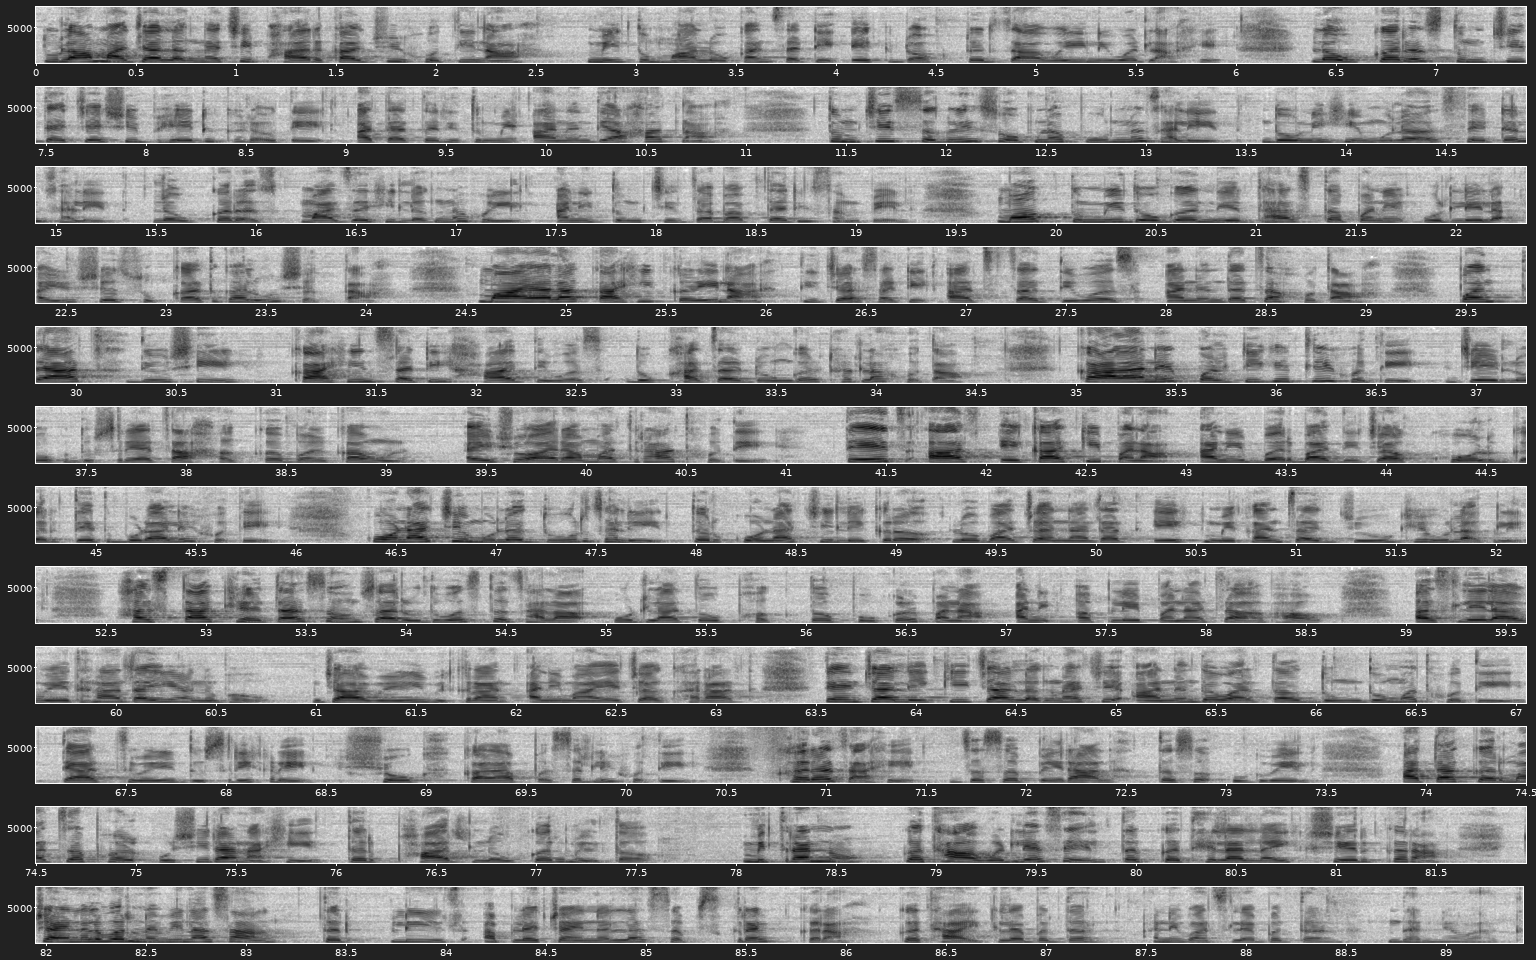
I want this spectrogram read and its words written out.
तुला माझ्या लग्नाची फार काळजी होती ना? मी तुम्हा लोकांसाठी एक डॉक्टर जावई निवडला आहे. लवकरच तुमची त्याच्याशी भेट घडवते. आता तरी तुम्ही आनंदी आहात ना? तुमची सगळी स्वप्न पूर्ण झालीत. दोन्हीही मुलं सेटल झालीत. लवकरच माझंही लग्न होईल आणि तुमची जबाबदारी संपेल. मग तुम्ही दोघं निर्धास्तपणे उरलेलं आयुष्य सुखात घालवू शकता. मायाला काही कळेना तिच्यासाठी आजचा दिवस आनंदाचा होता. पण त्याच दिवशी काहींसाठी हा दिवस दुःखाचा डोंगर ठरला होता. काळाने पलटी घेतली होती जे लोक दुसऱ्याचा हक्क बळकावून ऐशो आरामात राहत होते. तेच आज एकाकीपणा आणि बर्बादीच्या खोल गर्तेत बुडाले होते. कोणाची मुलं दूर झाली तर कोणाची लेकरं लोबाच्या नादात एकमेकांचा जीव घेऊ लागली. हसता खेळता संसार उद्ध्वस्त झाला. उडला तो फक्त पोकळपणा आणि आपलेपणाचा अभाव असलेला वेदनादायी अनुभव. ज्यावेळी विक्रांत आणि मायेच्या घरात त्यांच्या लेकीच्या लग्नाची आनंद वार्ता दुमदुमत होती त्याचवेळी दुसरीकडे शोक कळा पसरली होती. खरंच आहे जसं पेराल तसं उगवेल. आता कर्माचं फळ उशिरा नाही तर फार लवकर मिळतं. मित्रांनो कथा आवडली असेल तर कथेला लाईक शेअर करा. चॅनलवर नवीन असाल तर प्लीज आपल्या चॅनलला सबस्क्राईब करा. कथा ऐकल्याबद्दल आणि वाचल्याबद्दल धन्यवाद.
